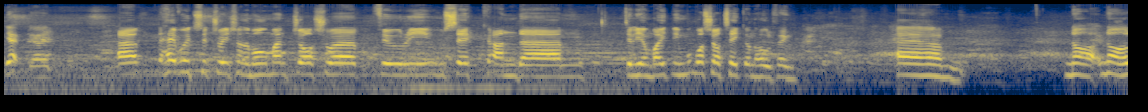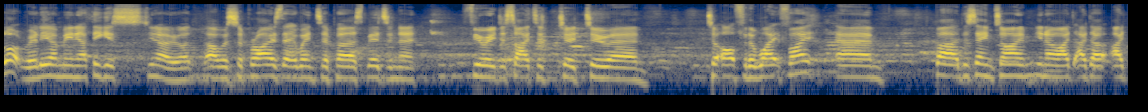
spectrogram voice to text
Yep. Go ahead. Uh, the heavyweight situation at the moment: Joshua, Fury, Usyk, and um, Dillian Whyte. what's your take on the whole thing? Um, not not a lot really. I mean, I think it's you know I, I was surprised that it went to purse bids and uh, Fury decided to to to, um, to opt for the Whyte fight. Um, but at the same time, you know, I, I, I,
